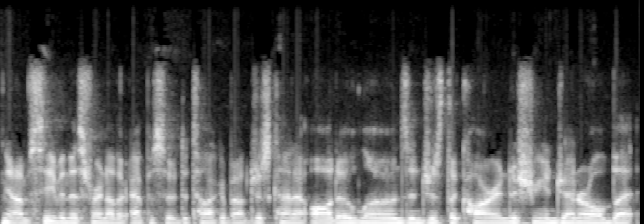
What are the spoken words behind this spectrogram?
you know, I'm saving this for another episode to talk about just kind of auto loans and just the car industry in general. But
